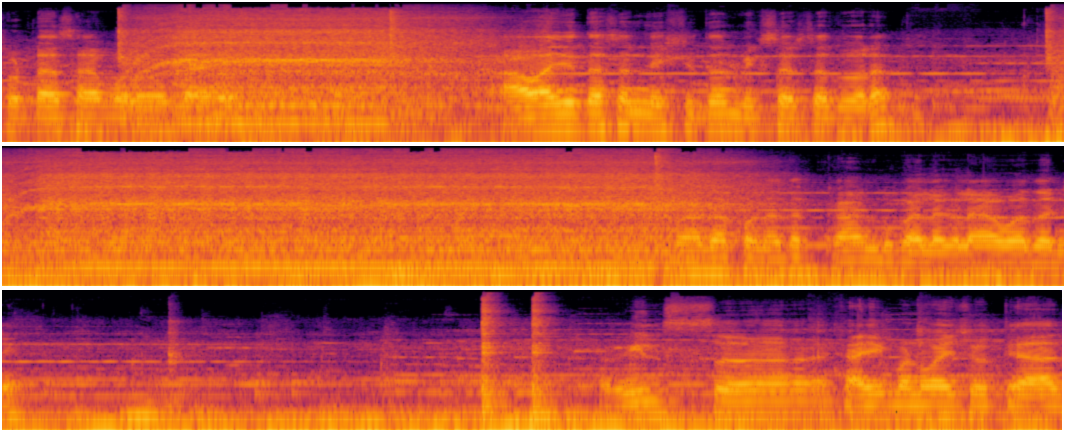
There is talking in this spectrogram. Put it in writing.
छोटासा बनवत आहे. आवाज येत असेल निश्चितच मिक्सरचा जोरात माझा पण आता कान दुखायला लागला आवाजाने. रील्स काही बनवायचे होते आज.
